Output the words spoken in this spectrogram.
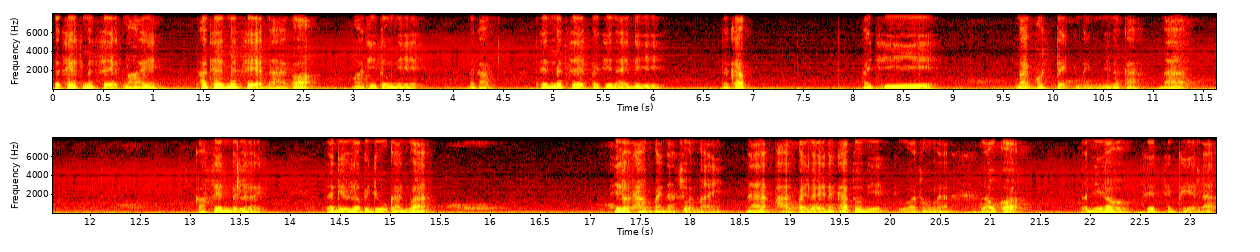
จะเทสเมสเซจไหม ถ้าเทสเมสเซจนะฮะก็มาที่ตรงนี้นะครับ เทสเมสเซจไปที่ไหนดีนะครับ ไปที่ My Prospect หนึ่งนี้แล้วกันนะฮะ ก็เซ็นไปเลย แล้วเดี๋ยวเราไปดูกันว่า ที่เราทำไปนะสวยไหม นะฮะผ่านไปเลยนะครับ ตรงนี้ถือว่าตรงแล้วเราก็ตอนนี้เราเซตเทมเพลตแล้ว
